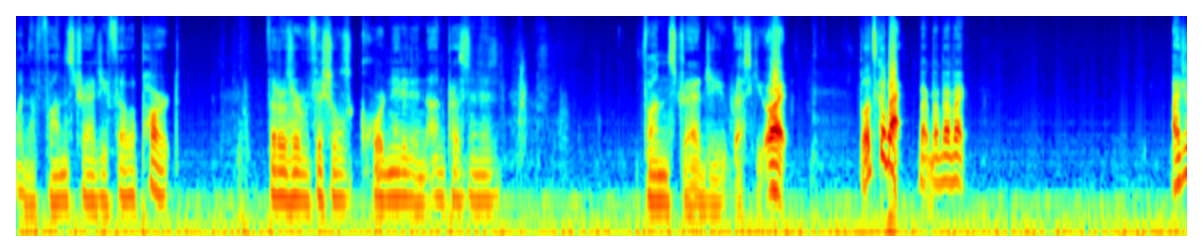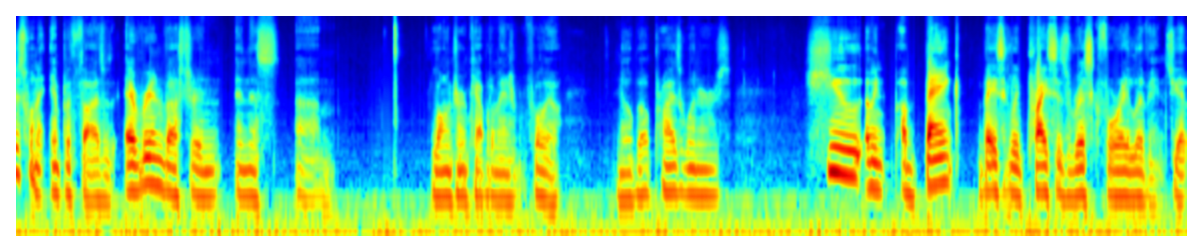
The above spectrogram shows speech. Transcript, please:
When the fund strategy fell apart, Federal Reserve officials coordinated an unprecedented fund strategy rescue. All right, but let's go back, back, back, back, back. I just want to empathize with every investor in, in this um, long term capital management portfolio. Nobel Prize winners, huge, I mean, a bank basically prices risk for a living. So you had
